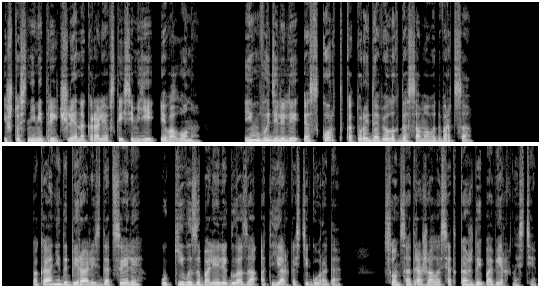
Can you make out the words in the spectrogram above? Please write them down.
и что с ними три члена королевской семьи Эвалона, им выделили эскорт, который довел их до самого дворца. Пока они добирались до цели, у Кивы заболели глаза от яркости города. Солнце отражалось от каждой поверхности,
